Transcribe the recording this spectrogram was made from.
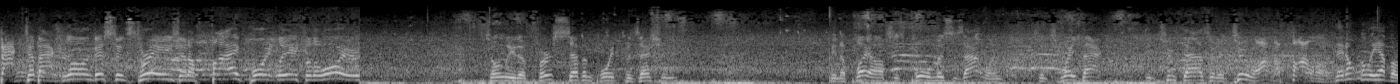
back-to-back long-distance threes and a five-point lead for the Warriors. It's only the first seven-point possession in the playoffs as Poole misses that one since way back in 2002 on the follow. They don't really have a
